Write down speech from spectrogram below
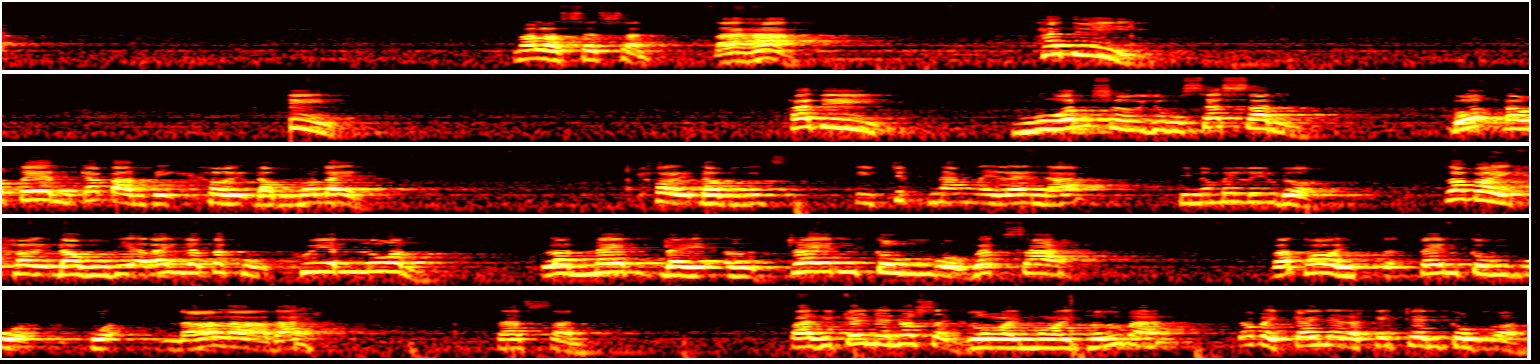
Nó là session đây ha. Thế thì thế thì muốn sử dụng session bước đầu tiên các bạn phải khởi động nó lên. Khởi động cái, cái chức năng này lên đã thì nó mới lưu được. Do vậy khởi động thì ở đây người ta cũng khuyên luôn là nên để ở trên cùng của website. Và thôi trên cùng của của nó là ở đây session tại vì cái này nó sẽ gọi mọi thứ mà. Do vậy cây này là cái trên cùng rồi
